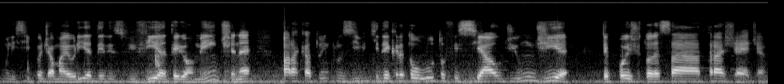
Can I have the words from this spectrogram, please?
município onde a maioria deles vivia anteriormente, né? Paracatu, inclusive, que decretou luto oficial de um dia depois de toda essa tragédia.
